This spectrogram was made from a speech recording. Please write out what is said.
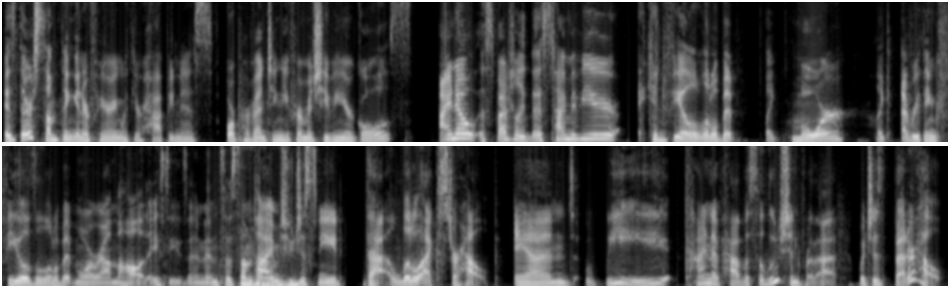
Is there something interfering with your happiness or preventing you from achieving your goals? I know, especially this time of year, it can feel a little bit like more, like everything feels a little bit more around the holiday season. And so sometimes you mm-hmm. just need that little extra help. And we kind of have a solution for that, which is BetterHelp.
